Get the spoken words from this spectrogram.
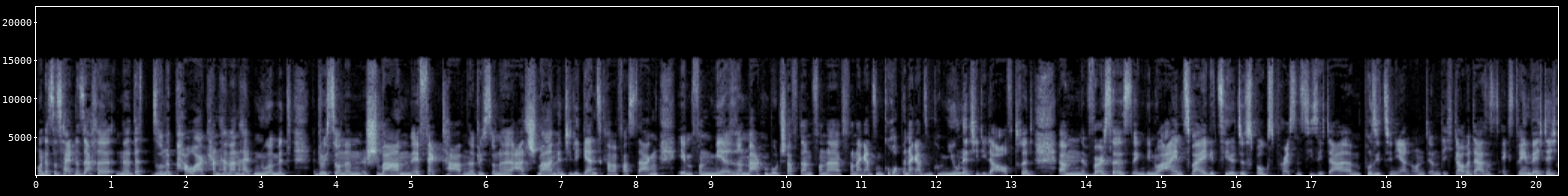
Und das ist halt eine Sache, ne, das, so eine Power kann man halt nur mit durch so einen Schwarmeffekt haben, ne? durch so eine Art Schwarmintelligenz kann man fast sagen, eben von mehreren Markenbotschaftern, von einer, von einer ganzen Gruppe, einer ganzen Community, die da auftritt, ähm, versus irgendwie nur ein, zwei gezielte Spokespersons, die sich da ähm, positionieren. Und, und ich glaube, da ist es extrem wichtig,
